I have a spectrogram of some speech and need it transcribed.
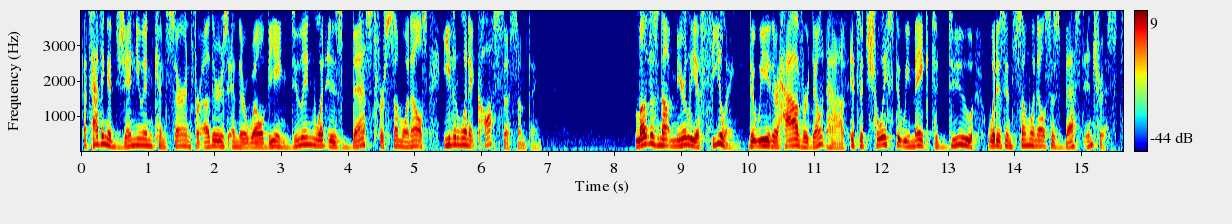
That's having a genuine concern for others and their well being, doing what is best for someone else, even when it costs us something. Love is not merely a feeling that we either have or don't have, it's a choice that we make to do what is in someone else's best interest.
